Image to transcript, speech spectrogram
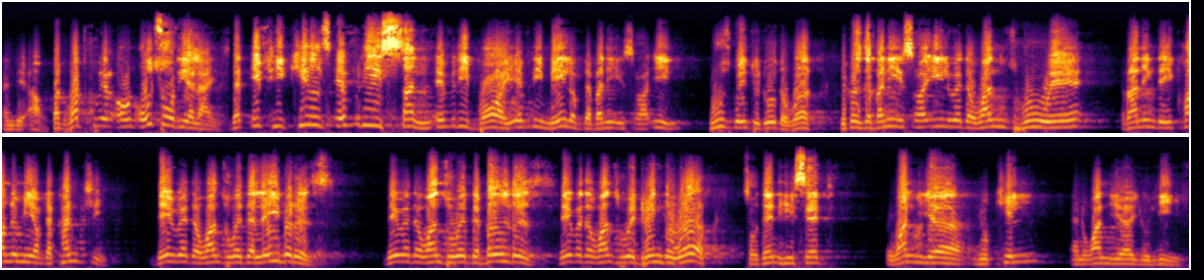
and they out. But what Fir'aun also realized, that if he kills every son, every boy, every male of the Bani Israel, who's going to do the work? Because the Bani Israel were the ones who were running the economy of the country. They were the ones who were the laborers. They were the ones who were the builders. They were the ones who were doing the work. So then he said, one year you kill and one year you leave.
